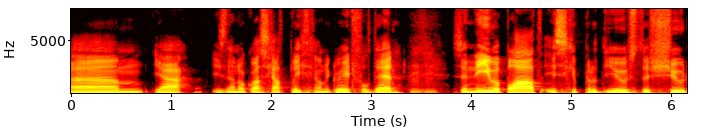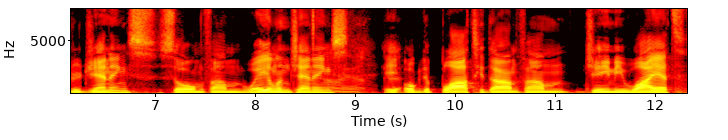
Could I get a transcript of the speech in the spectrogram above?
Ehm, ja, is dan ook wel schatplichtig aan de Grateful Dead. Mhm. Zijn nieuwe plaat is geproduceerd door Shooter Jennings, zoon van Waylon Jennings. Ja. Hij heeft ook de plaat gedaan van Jamie Wyatt.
